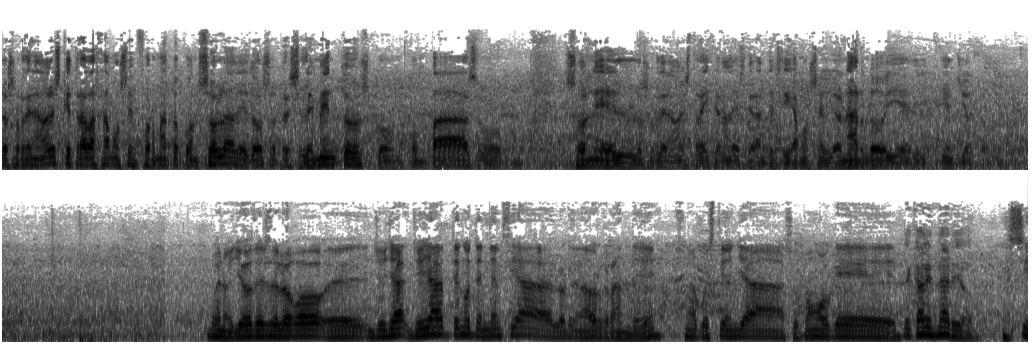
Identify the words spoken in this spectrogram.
los ordenadores que trabajamos en formato consola de dos o tres elementos con compás o con, son el, los ordenadores tradicionales grandes, digamos, el Leonardo y el, y el Giotto. Bueno, yo desde luego, eh, yo ya yo ya tengo tendencia al ordenador grande, ¿eh? Es una cuestión ya, supongo que... De calendario. Sí,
